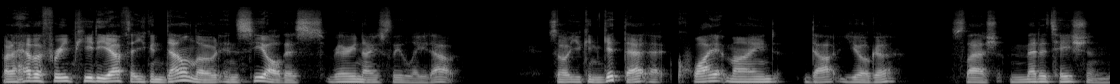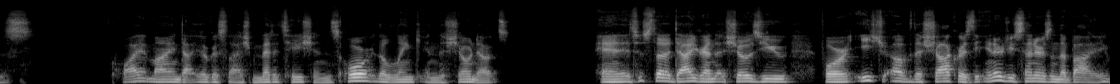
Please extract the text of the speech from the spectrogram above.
But I have a free PDF that you can download and see all this very nicely laid out. So you can get that at quietmind.yoga slash meditations. Quietmind.yoga slash meditations or the link in the show notes. And it's just a diagram that shows you for each of the chakras, the energy centers in the body,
